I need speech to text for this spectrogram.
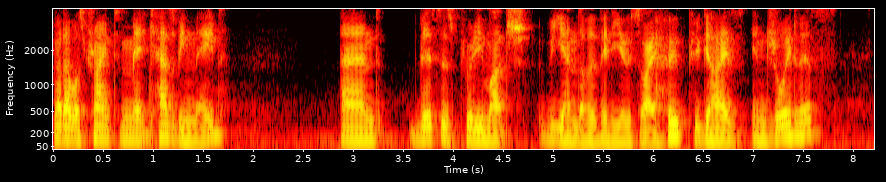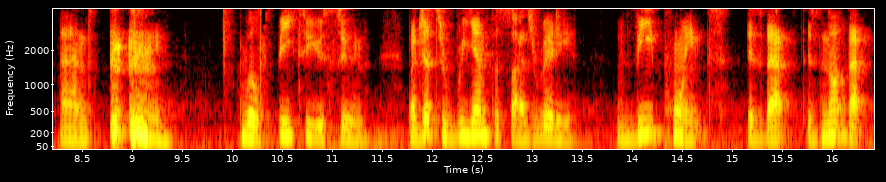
that I was trying to make has been made, and this is pretty much the end of the video. So I hope you guys enjoyed this, and we'll speak to you soon. But just to re-emphasize, really, the point is that is not that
